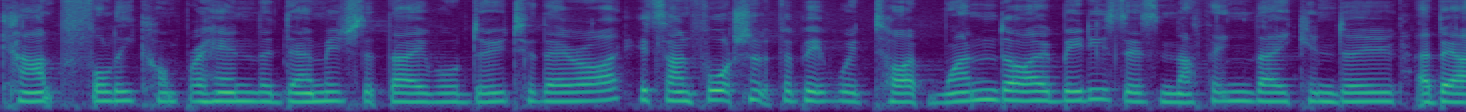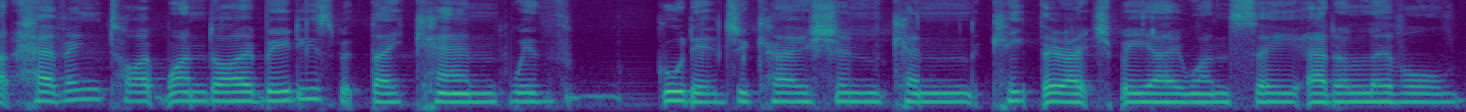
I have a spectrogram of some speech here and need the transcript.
can't fully comprehend the damage that they will do to their eye. It's unfortunate for people with type 1 diabetes. There's nothing they can do about having type 1 diabetes, but they can with good education can keep their HbA1c at a level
